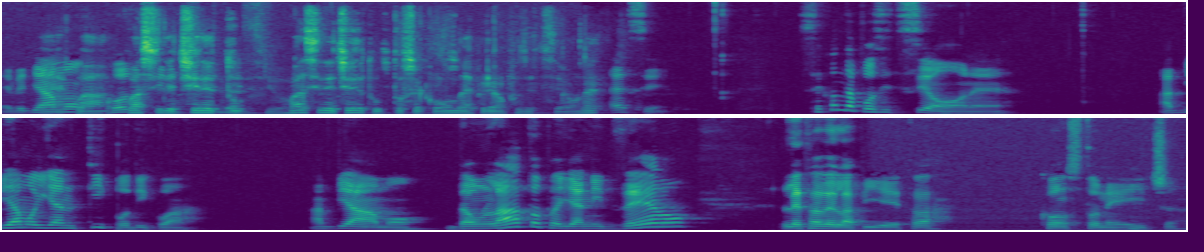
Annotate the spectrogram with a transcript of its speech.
E vediamo Eh, qua, cosa qua si decide tu- decide. qua si decide tutto, seconda e prima posizione. Eh sì. Seconda posizione. Abbiamo gli antipodi qua. Abbiamo da un lato per gli anni zero l'età della pietra con Stone Age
